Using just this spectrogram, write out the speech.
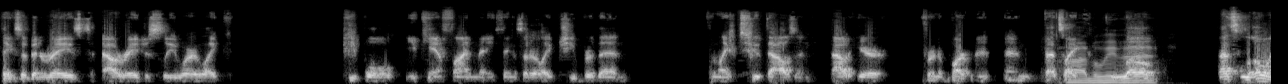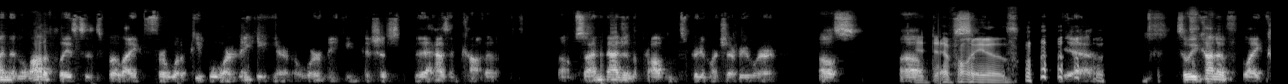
things have been raised outrageously where like people, you can't find many things that are like cheaper than, than like 2000 out here for an apartment. And that's Oh, like I believe low. that. That's low end in a lot of places, but like for what people are making here or we're making, it's just, it hasn't caught up. Um, so I imagine the problem is pretty much everywhere else. Um, it definitely is. yeah. So we kind of like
